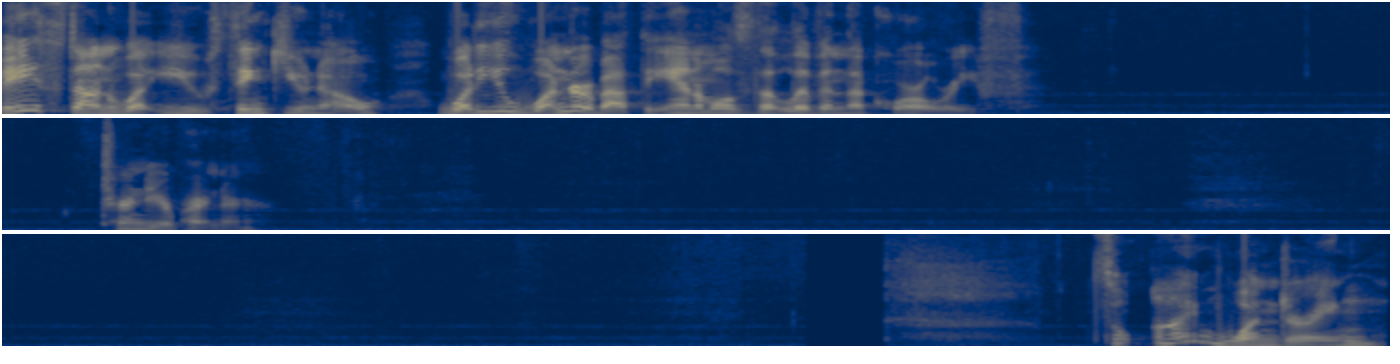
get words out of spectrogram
Based on what you think you know, what do you wonder about the animals that live in the coral reef? Turn to your partner. So I'm wondering,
